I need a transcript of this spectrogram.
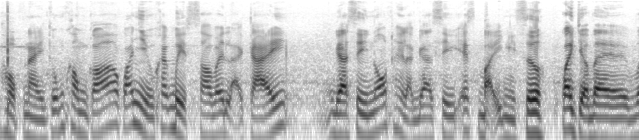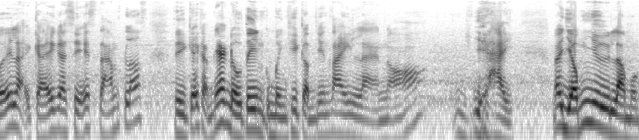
hộp này cũng không có quá nhiều khác biệt so với lại cái Galaxy Note hay là Galaxy S7 ngày xưa. Quay trở về với lại cái Galaxy S8 Plus Thì cái cảm giác đầu tiên của mình khi cầm trên tay là nó dài. Nó giống như là một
